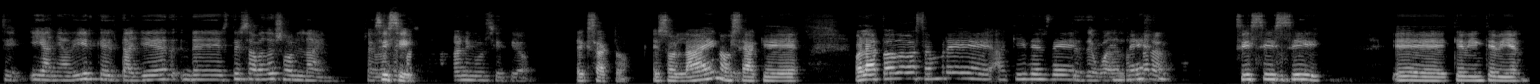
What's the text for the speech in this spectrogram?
Sí, y añadir que el taller de este sábado es online. sí, sí. a ningún sitio. Exacto, es online, o sea que Hola a todos, hombre, aquí desde, desde Guadalajara. Sí, sí, sí. Eh, qué bien, qué bien.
